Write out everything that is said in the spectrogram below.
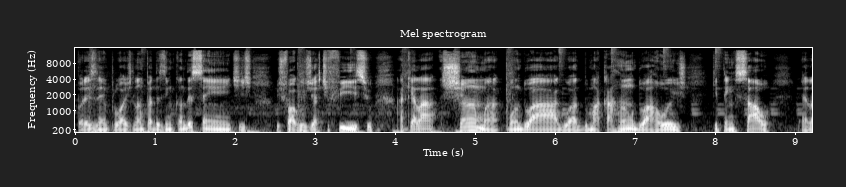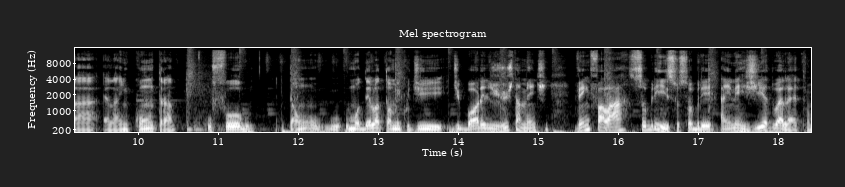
Por exemplo, as lâmpadas incandescentes, os fogos de artifício, aquela chama quando a água do macarrão, do arroz que tem sal, ela, ela encontra o fogo. Então, o, o modelo atômico de, de Bohr ele justamente vem falar sobre isso, sobre a energia do elétron.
